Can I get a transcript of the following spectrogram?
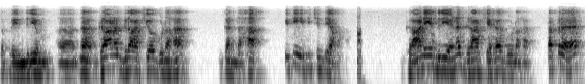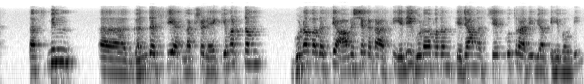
तत्र इन्द्रियं न, घ्राणग्राह्यो गुणः गन्धः इति इति चिन्तयामः। घ्राणेन्द्रियेण ग्राह्यः गुणः। तत्र तस्मिन् गन्धस्य लक्षणे किमर्थं गुणपदस्य आवश्यकता अस्ति? यदि गुणपदं त्यजामश्चेत् कुत्र अधिव्याप्तिः भवति?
